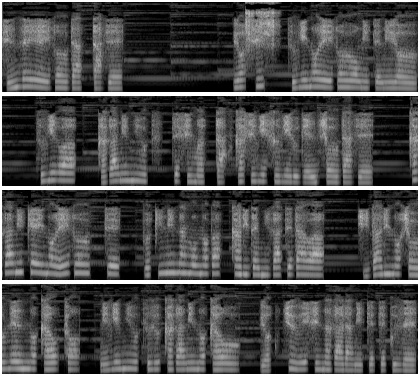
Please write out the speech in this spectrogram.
心霊映像だったぜ。よし、次の映像を見てみよう。次は、鏡に映ってしまった不可思議すぎる現象だぜ。鏡系の映像って、不気味なものばっかりで苦手だわ。左の少年の顔と、右に映る鏡の顔を、よく注意しながら見ててくれ。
